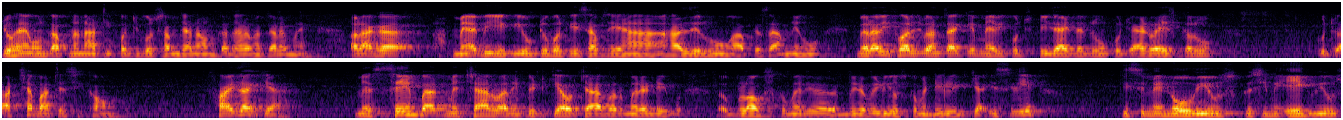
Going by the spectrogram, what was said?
जो हैं, उनका अपना नाती पति को समझाना उनका धर्म है, कर्म है। और अगर मैं भी एक यूट्यूबर के हिसाब से यहाँ हाजिर हूँ, आपके सामने हूँ, मेरा भी फ़र्ज़ बनता है कि मैं भी कुछ हिदायतें दूँ, कुछ एडवाइस करूँ, कुछ अच्छा बातें सिखाऊँ। फ़ायदा क्या? मैं सेम बात मैं चार बार रिपीट किया और चार बार मेरे ब्लॉग्स को मैं मेरे वीडियोस को मैं डिलीट किया। इसलिए किसी में नो व्यूज़ किसी में एक व्यूज़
